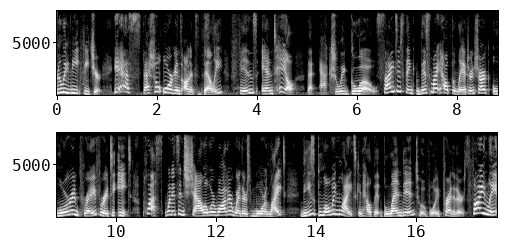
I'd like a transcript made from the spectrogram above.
really neat feature. It has special organs on its belly, fins, and tail that actually glow. Scientists think this might help the lantern shark lure in prey for it to eat. Plus, when it's in shallower water where there's more light, these glowing lights can help it blend in to avoid predators. Finally,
